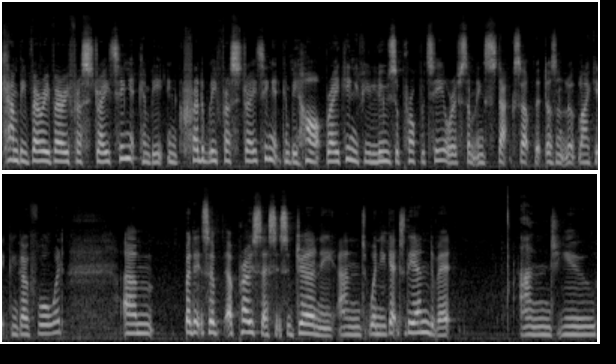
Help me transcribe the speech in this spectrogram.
can be very, very frustrating. It can be incredibly frustrating. It can be heartbreaking if you lose a property or if something stacks up that doesn't look like it can go forward. Um, but it's a, a process, it's a journey. And when you get to the end of it and you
